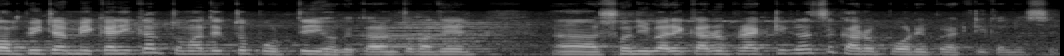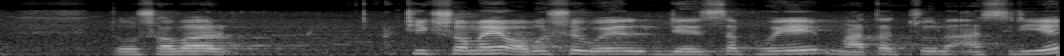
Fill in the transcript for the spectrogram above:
কম্পিউটার মেকানিক্যাল তোমাদের তো পড়তেই হবে, কারণ তোমাদের শনিবারে কারও প্র্যাকটিক্যাল আছে, কারও পরে প্র্যাকটিক্যাল আছে। তো সবার ঠিক সময়ে অবশ্যই ওয়েল ড্রেস আপ হয়ে মাথার চুল আঁচড়িয়ে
